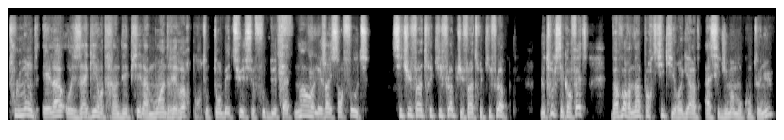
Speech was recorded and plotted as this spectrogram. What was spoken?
tout le monde est là aux aguets en train d'épier la moindre erreur pour te tomber dessus et se foutre de ta. Non, les gens, ils s'en foutent. Si tu fais un truc qui floppe, tu fais un truc qui floppe. Le truc, c'est qu'en fait, va voir n'importe qui qui regarde assidûment mon contenu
